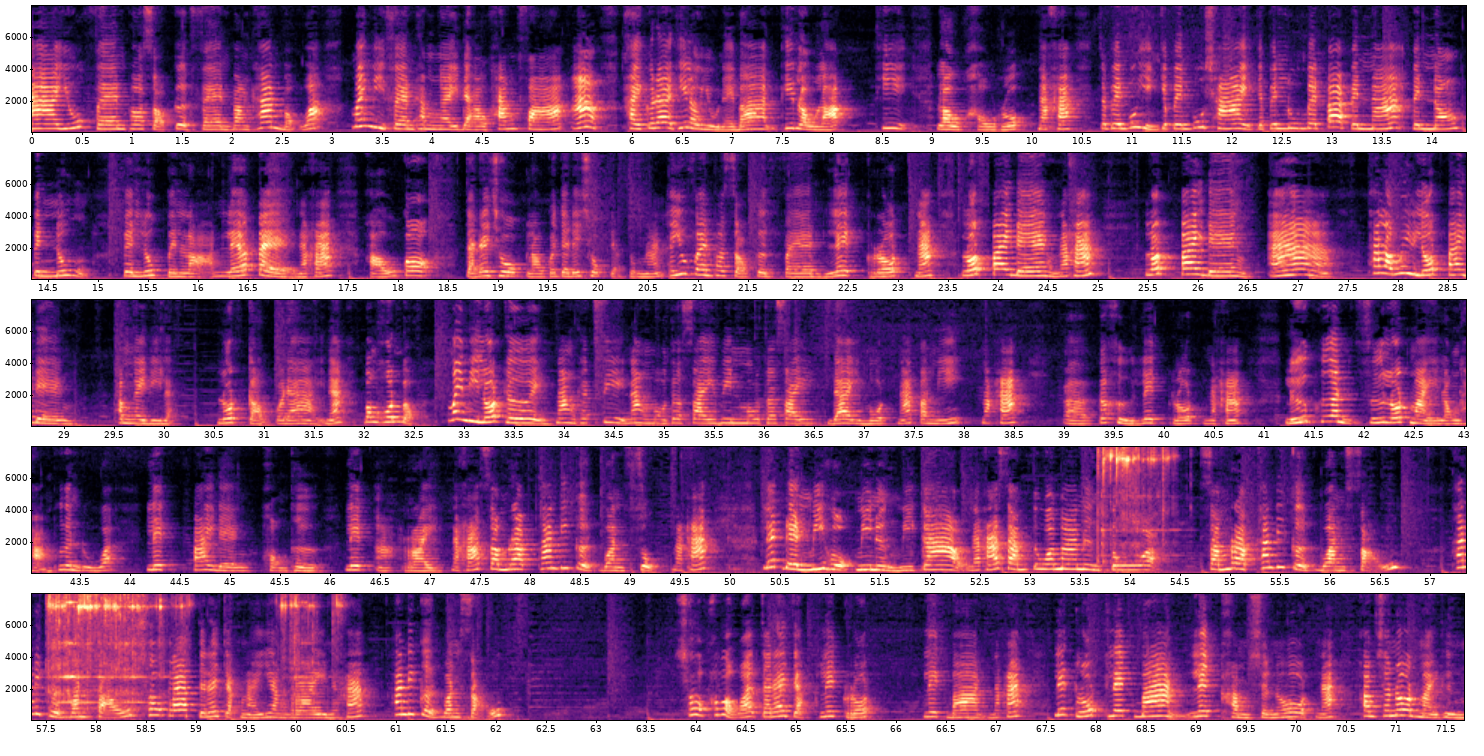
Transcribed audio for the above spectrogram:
อายุแฟนพศเกิดแฟนบางท่านบอกว่า ไม่มีแฟนทำไงดาวค้างฟ้าอ้าวใครก็ได้ที่เราอยู่ในบ้านที่เรารักที่เราเคารพนะคะ จะเป็นผู้หญิงจะเป็นผู้ชาย จะเป็นลุงเป็นป้าเป็นน้าเป็นน้องเป็นนุ่ง เป็นลูกเป็นหลานแล้วแต่นะคะ เขาก็จะได้โชคเราก็จะได้โชคจากตรงนั้น อายุแฟนพศเกิดแฟนเลขรถนะรถป้ายแดงนะคะ รถป้ายแดง อ่า ถ้าเราไม่มีรถป้ายแดงทำไงดีล่ะ รถเก่าก็ได้นะ บางคนบอกไม่มีรถเลย นั่งแท็กซี่ นั่งมอเตอร์ไซค์วินมอเตอร์ไซค์ได้หมดนะตอนนี้นะคะเอ่อก็คือเลขรถนะคะ หรือเพื่อนซื้อรถใหม่ลองถามเพื่อนดูว่าเลขป้ายแดงของเธอเลขอะไรนะคะสำหรับท่านที่เกิดวันศุกร์นะคะ เลขเด่นมี 6 มี 1 มี 9 นะคะสามตัวมา 1 ตัว สำหรับท่านที่เกิดวันเสาร์ท่านที่เกิดวันเสาร์โชคลาภจะได้จากไหนอย่างไรนะคะ ท่านที่เกิดวันเสาร์โชคเขาบอกว่าจะได้จากเลขรถเลขบ้านนะคะ เลขรถเลขบ้าน เลขคำชะโนดนะคำชะโนดหมายถึง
